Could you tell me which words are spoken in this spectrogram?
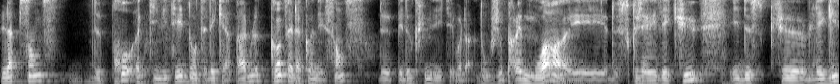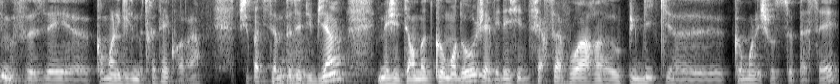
l'absence de proactivité dont elle est capable quand elle a connaissance de pédocriminalité. Voilà. Donc je parlais de moi et de ce que j'avais vécu et de ce que l'Église me faisait, euh, comment l'Église me traitait. Quoi. Voilà. Je sais pas si ça me faisait du bien, mais j'étais en mode commando. J'avais décidé de faire savoir euh, au public euh, comment les choses se passaient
